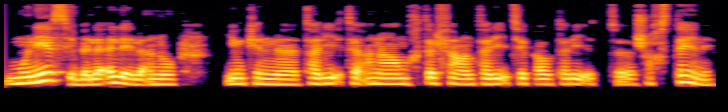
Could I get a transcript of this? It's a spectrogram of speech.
مناسبة لإلي لأنه يمكن طريقتي أنا مختلفة عن طريقتك أو طريقة شخص تاني.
